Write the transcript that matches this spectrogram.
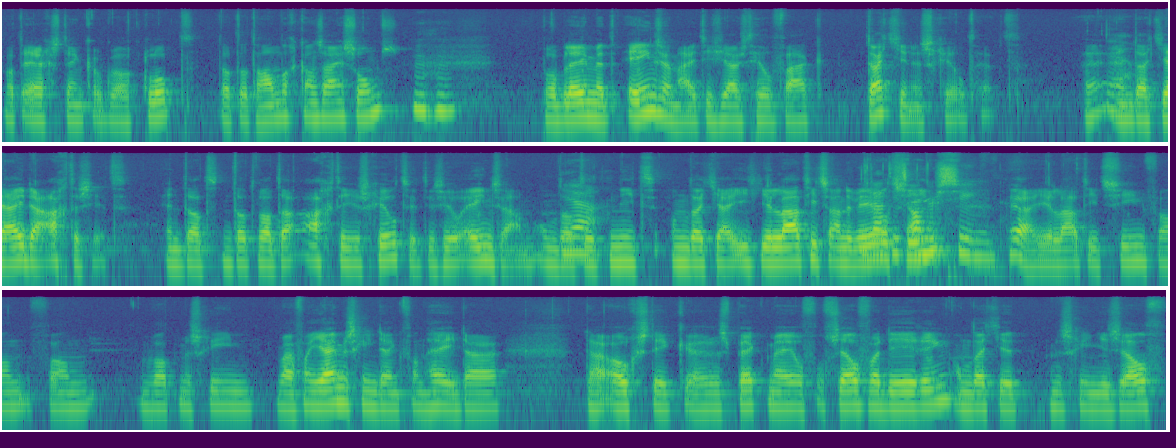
wat ergens denk ik ook wel klopt, dat dat handig kan zijn soms. Mhm. Het probleem met eenzaamheid is juist heel vaak dat je een schild hebt. Hè? Ja. En dat jij daarachter zit. En dat, dat wat daar achter je schild zit, is heel eenzaam. Omdat, Ja. het niet, omdat jij je laat iets aan de wereld zien. anders zien. Ja, je laat iets zien van, van wat misschien, waarvan jij misschien denkt van hé, hey, daar, daar oogst ik eh, respect mee of, of zelfwaardering. Omdat je misschien jezelf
